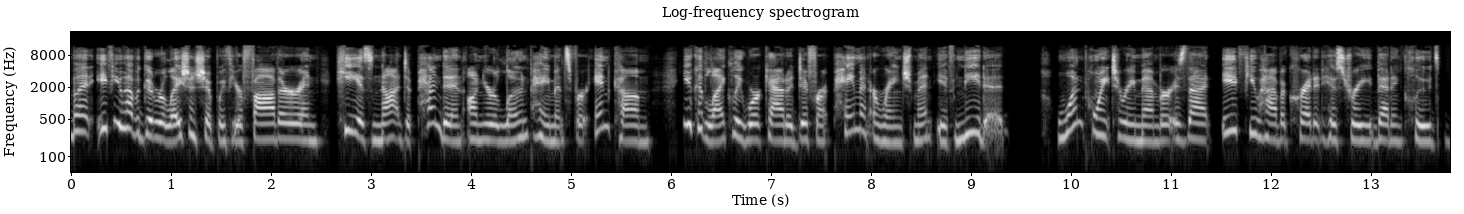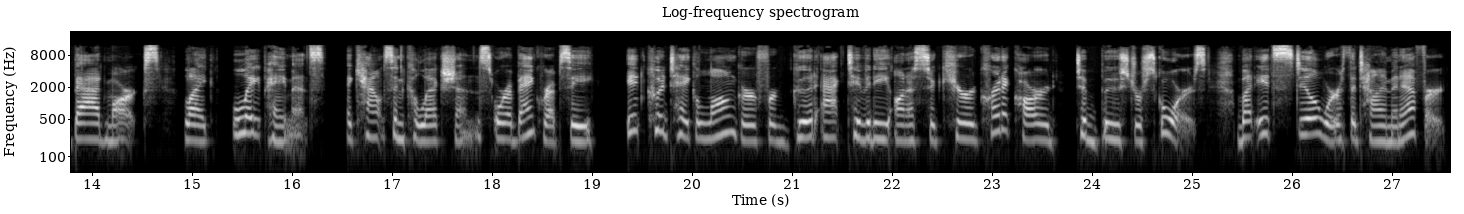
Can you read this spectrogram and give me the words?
But if you have a good relationship with your father and he is not dependent on your loan payments for income, you could likely work out a different payment arrangement if needed. One point to remember is that if you have a credit history that includes bad marks, like late payments, accounts and collections, or a bankruptcy, it could take longer for good activity on a secured credit card to boost your scores, but it's still worth the time and effort.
